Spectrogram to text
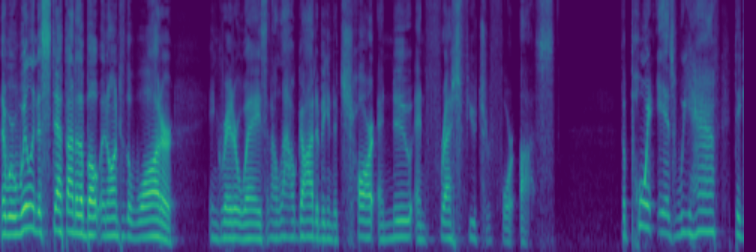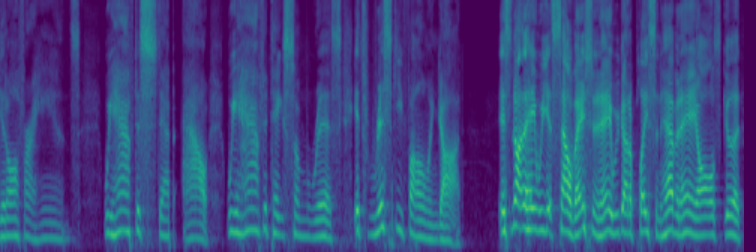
that we're willing to step out of the boat and onto the water in greater ways and allow God to begin to chart a new and fresh future for us. The point is, we have to get off our hands. We have to step out. We have to take some risk. It's risky following God. It's not that, hey, we get salvation and, hey, we've got a place in heaven. Hey, all's good.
